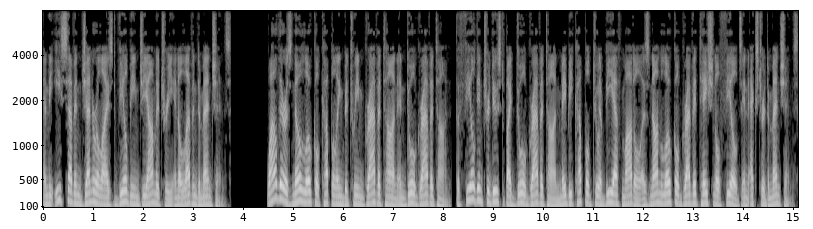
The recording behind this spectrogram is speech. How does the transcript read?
and the E7 generalized vielbein geometry in 11 dimensions. While there is no local coupling between graviton and dual graviton, the field introduced by dual graviton may be coupled to a BF model as non-local gravitational fields in extra dimensions.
